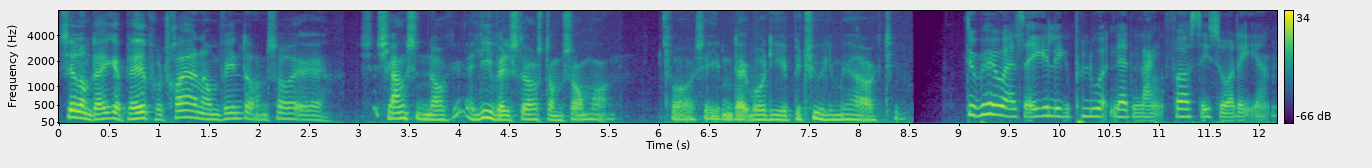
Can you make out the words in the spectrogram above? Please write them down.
selvom der ikke er blade på træerne om vinteren, så er chancen nok alligevel størst om sommeren for at se dem der, hvor de er betydeligt mere aktive. Du behøver altså ikke ligge på lur natten lang for at se sorte æren.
